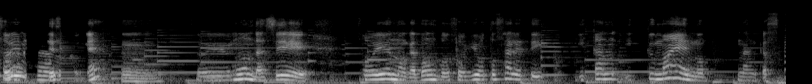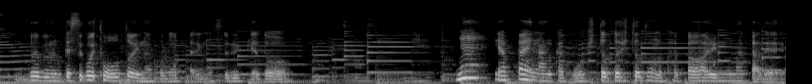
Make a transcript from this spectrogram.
そういうもんですよね、うん、そういうもんだしそういうのがどんどんそぎ落とされていかいく前のなんか部分ってすごい尊いなと思ったりもするけど。ね、やっぱりなんかこう人と人との関わりの中で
